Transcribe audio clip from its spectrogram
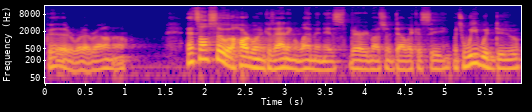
good or whatever. I don't know. That's also a hard one because adding lemon is very much a delicacy, which we would do.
